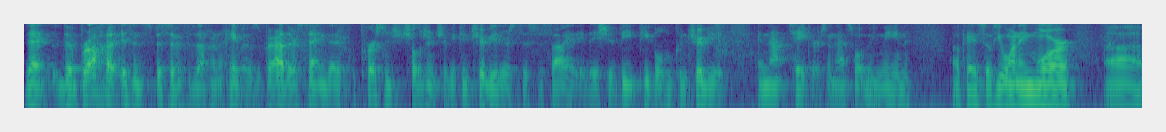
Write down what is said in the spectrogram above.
that the bracha isn't specific to Zachar Necheva, it's rather saying that if a person's children should be contributors to society, they should be people who contribute and not takers, and that's what we mean. Okay, so if you want a more uh,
